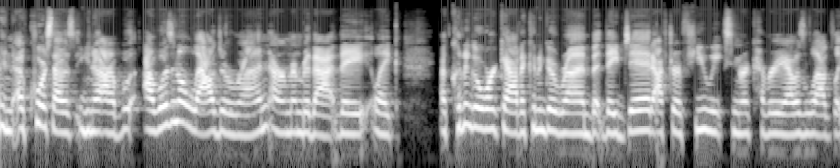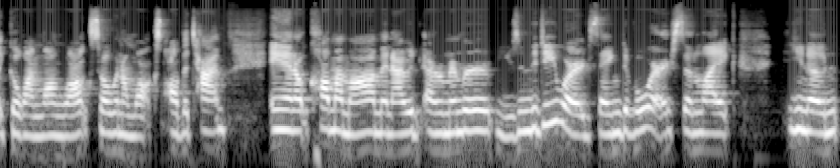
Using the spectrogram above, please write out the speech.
And of course i was you know I wasn't allowed to run. I remember that they like i couldn't go work out. I couldn't go run but they did. After a few weeks in recovery i was allowed to like go on long walks. So i went on walks all the time. And i would call my mom and i would i remember using the d word saying divorce. And like you know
